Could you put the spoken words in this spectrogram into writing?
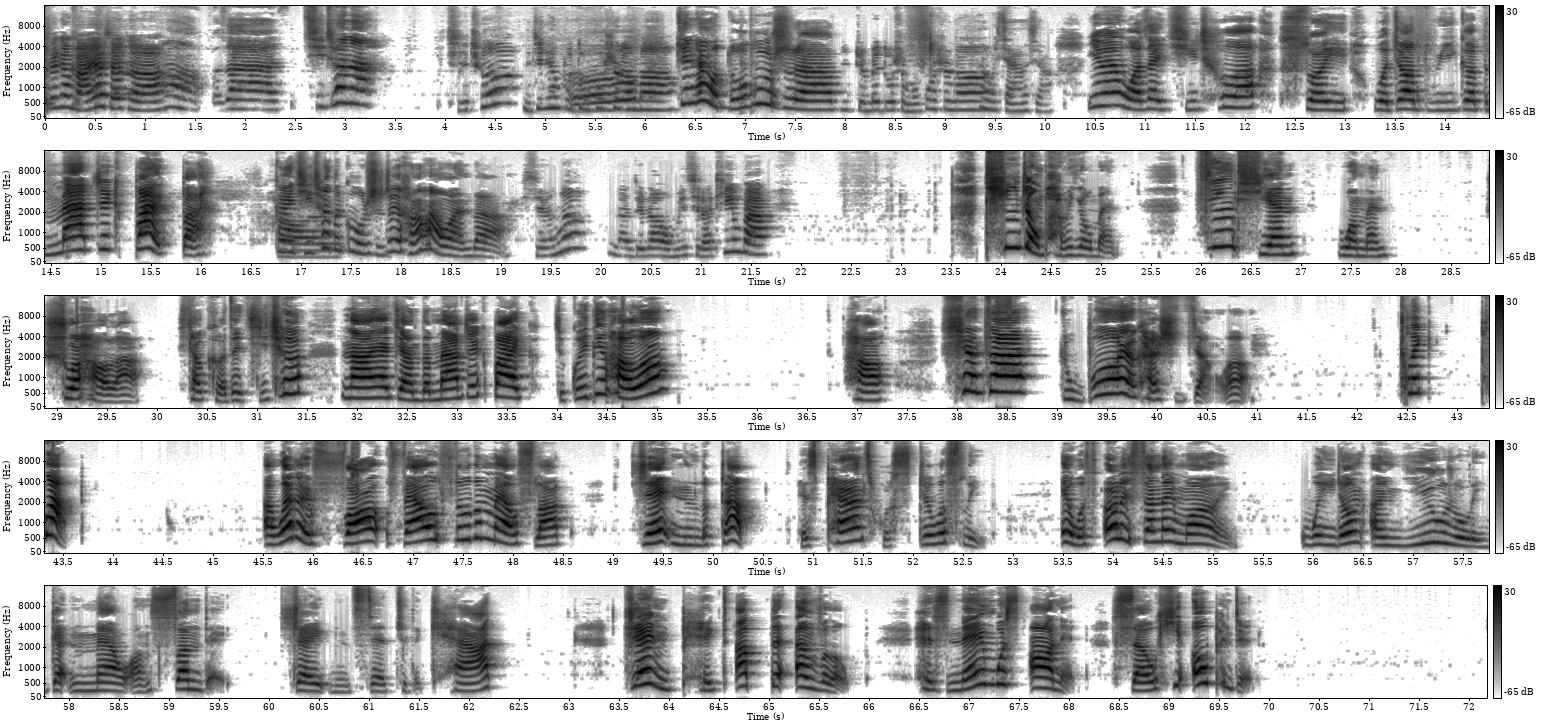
你在干嘛呀，小可？嗯，我在骑车呢。骑车？你今天不读故事了吗？今天我读故事啊。你准备读什么故事呢？让我想想，因为我在骑车，所以我就要读一个《The Magic Bike》吧。关于骑车的故事，这个很好玩的。行啊，那就让我们一起来听吧。听众朋友们，今天我们说好了，小可在骑车，那要讲的《Magic Bike》。就规定好了。好，现在主播要开始讲了。Click, plop. A letter fall, fell through the mail slot. Jayden looked up. His parents were still asleep. It was early Sunday morning. We don't unusually get mail on Sunday, Jayden said to the cat. Jane picked up the envelope. His name was on it, so he opened it.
